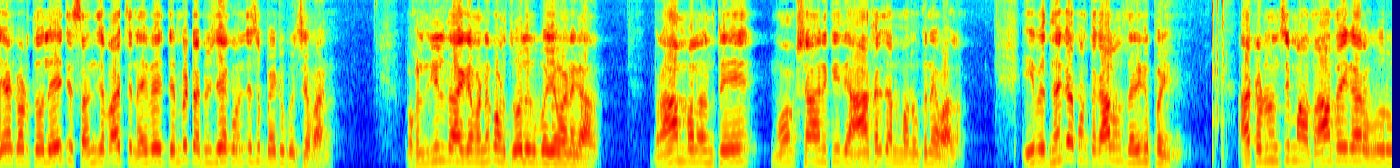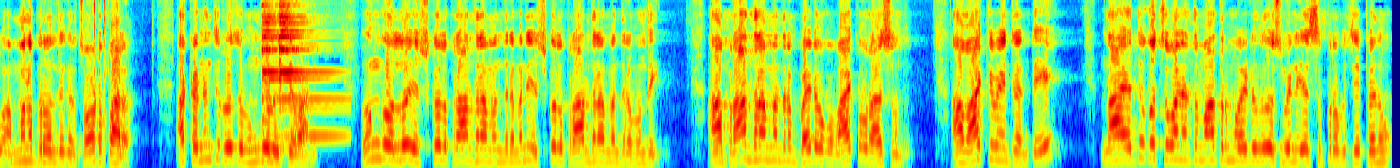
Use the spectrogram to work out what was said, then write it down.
చీకటితో లేచి సంధ్యపాచి నైవేద్యం పెట్టి అభిషేకం చేసి బయటకు వచ్చేవాడిని ఒకళ్ళు నీళ్ళు తాగేవాడిని ఒకళ్ళు జోలికి పోయేవాడిని కాదు. బ్రాహ్మణులు అంటే మోక్షానికి ఇది ఆఖరి జన్మ అనుకునేవాళ్ళం ఈ విధంగా కొంతకాలం జరిగిపోయింది. అక్కడ నుంచి మా తాతయ్య గారు ఊరు అమ్మనపురం దగ్గర చోటపాలెం. అక్కడి నుంచి రోజు ఒంగోలు వచ్చేవాడిని. ఒంగోలులో యశ్కోలు ప్రార్థనా మందిరం అని యశ్కోలు ప్రార్థనా మందిరం ఉంది. ఆ ప్రార్థనా మందిరం బయట ఒక వాక్యం రాసి ఉంది. ఆ వాక్యం ఏంటంటే నా ఎద్దుకొచ్చేవాడిని ఎంత మాత్రం బయట దోసిపోయిన యేసు ప్రభు చెప్పాను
